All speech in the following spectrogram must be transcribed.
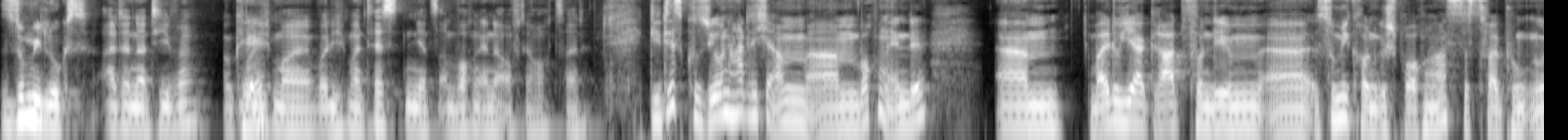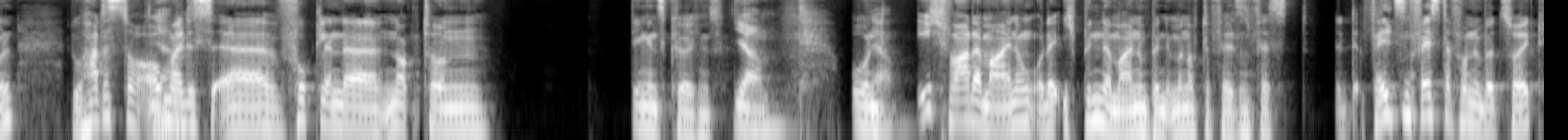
Summilux-Alternative. Okay. Wollte ich, mal, wollte ich mal testen jetzt am Wochenende auf der Hochzeit. Die Diskussion hatte ich am, am Wochenende, ähm, weil du ja gerade von dem äh, Summicron gesprochen hast, das 2.0. Du hattest doch auch Ja. mal das äh, Vogtländer Nocton Dingenskirchens. Ja. Und Ja. ich war der Meinung, oder ich bin der Meinung, bin immer noch der felsenfest, felsenfest davon überzeugt,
